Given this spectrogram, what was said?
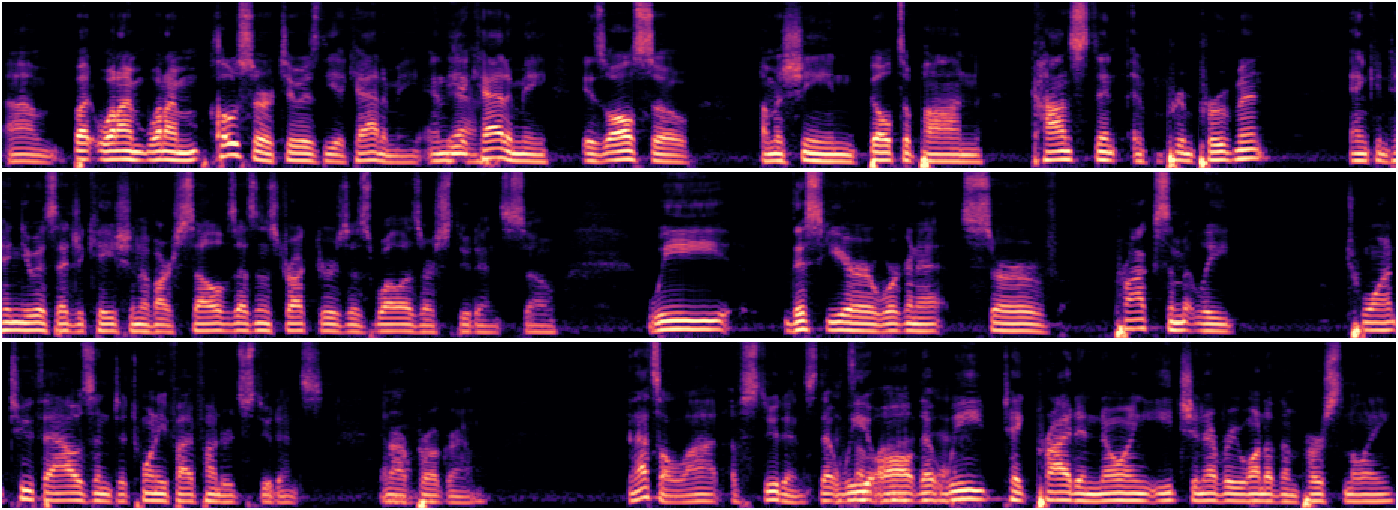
Um, but what I'm what I'm closer to is the academy, and the Yeah. academy is also a machine built upon constant improvement and continuous education of ourselves as instructors as well as our students. So, we this year we're going to serve approximately 20, 2,000 to 2,500 students in our program. And that's a lot of students that That's we a all lot, that yeah. we take pride in knowing each and every one of them personally,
